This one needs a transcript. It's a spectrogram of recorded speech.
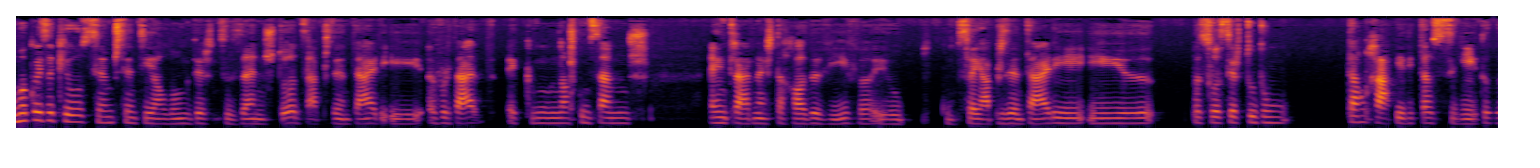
Uma coisa que eu sempre senti ao longo destes anos todos a apresentar, e a verdade é que nós começamos a entrar nesta roda viva, eu comecei a apresentar e, e passou a ser tudo tão rápido e tão seguido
